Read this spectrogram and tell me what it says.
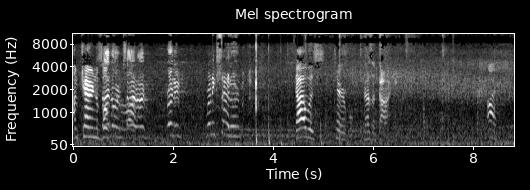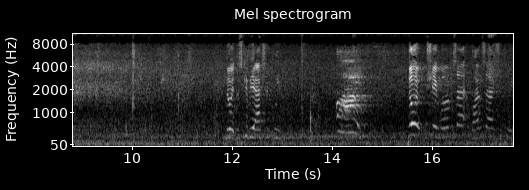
I'm carrying the boat. Sidearm, sidearm. Running. Running sidearm. That was terrible. That's a dime. Alright. No, wait, this could be actually clean. Ah! No, wait, Shane, why was that? Why was that actually clean?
